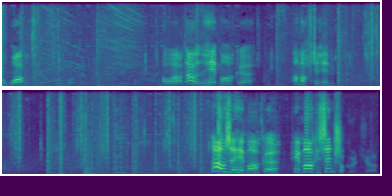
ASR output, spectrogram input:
Oh, what? Oh, wow, that was a hit marker. I'm after him. That was a hit marker. Hit marker central. Job,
